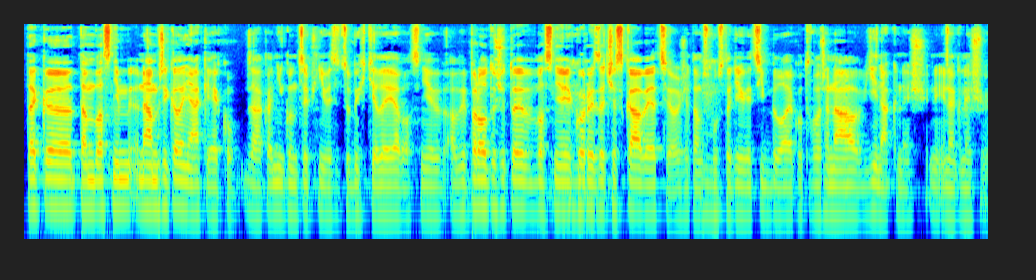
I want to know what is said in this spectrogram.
tak uh, tam vlastně nám říkali nějaké jako základní koncepční věci, co by chtěli a vlastně a vypadalo to, že to je vlastně jako mm. ryze česká věc, jo, že tam mm. spousta těch věcí byla jako tvořená jinak než, jinak než uh.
